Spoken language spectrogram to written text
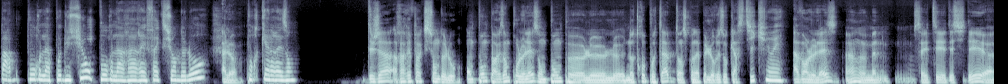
Par, Pour la pollution, pour la raréfaction de l'eau? Alors, Pour quelle raison? Déjà, raréfaction de l'eau. On pompe, par exemple, pour le lez, on pompe euh, le, le- notre eau potable dans ce qu'on appelle le réseau karstique Oui. avant le lez. Hein, man- ça a été décidé euh,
